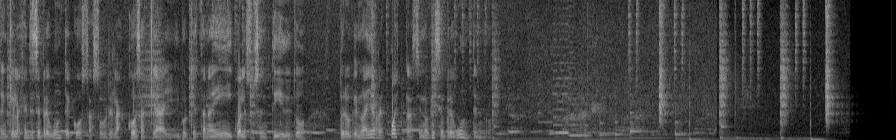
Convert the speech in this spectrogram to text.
En que la gente se pregunte cosas sobre las cosas que hay y por qué están ahí y cuál es su sentido y todo. Pero que no haya respuestas, sino que se pregunten. ¿no?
